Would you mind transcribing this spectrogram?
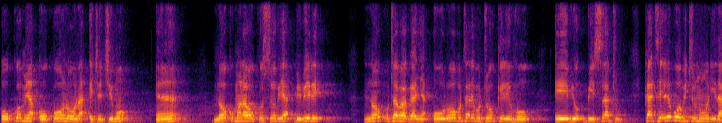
okukomya okwonoona ekyo kimu n'okumalawo okusobya bibiri n'okutabaganya olw'obutale butuukirivu ebyo bisatu. Kati ebyo bw'obitunuulira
